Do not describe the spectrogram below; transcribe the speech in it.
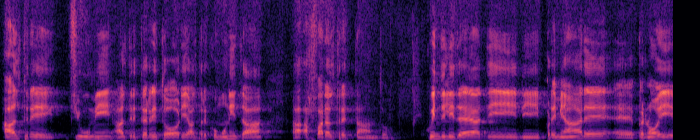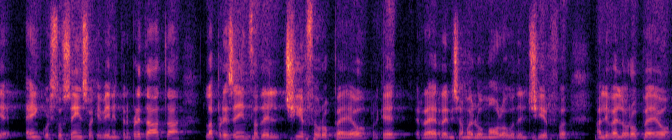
altri fiumi, altri territori, altre comunità a, a fare altrettanto. Quindi l'idea di, di premiare eh, per noi è in questo senso che viene interpretata la presenza del CIRF europeo, perché RR diciamo, è l'omologo del CIRF a livello europeo,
